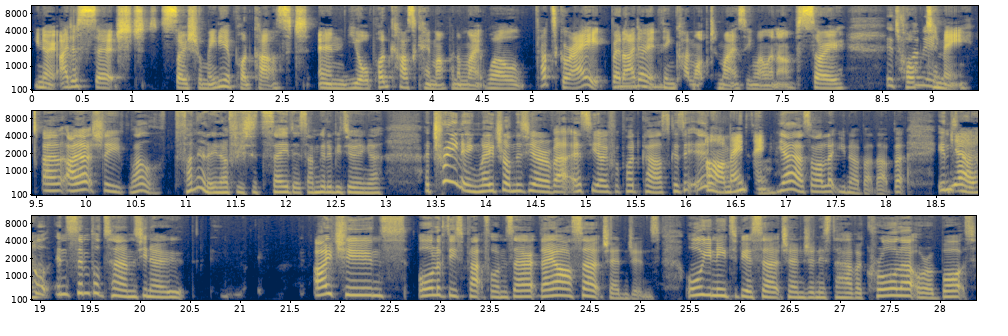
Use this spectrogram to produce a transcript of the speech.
you know, I just searched social media podcast and your podcast came up, and I'm like, well, that's great, but mm. I don't mm. think I'm optimizing well enough. So it's talk funny. to me. Uh, I actually, well, funnily enough, you should say this. I'm going to be doing a, a training later on this year about SEO for podcasts because it is. Oh, amazing. Yeah. So I'll let you know about that. But in, yeah. simple, in simple terms, you know, iTunes, all of these platforms, they are search engines. All you need to be a search engine is to have a crawler or a bot,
